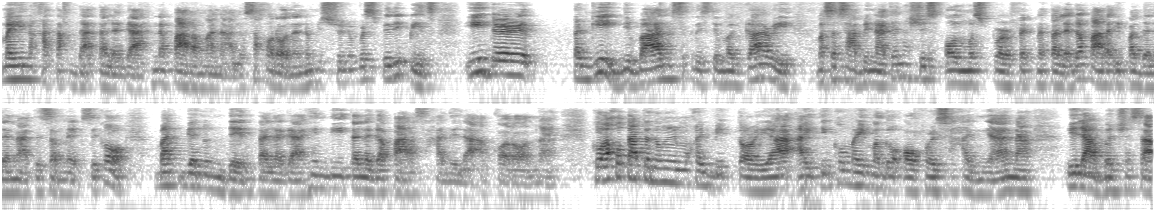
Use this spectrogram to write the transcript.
may nakatakda talaga na para manalo sa corona ng Miss Universe Philippines. Either tagig, di ba, na si Christy McCarry. Masasabi natin na she's almost perfect na talaga para ipadala natin sa Mexico. But ganun din talaga, hindi talaga para sa kanila ang corona. Kung ako tatanungin mo kay Victoria, I think kung may mag-offer sa kanya na ilaban siya sa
